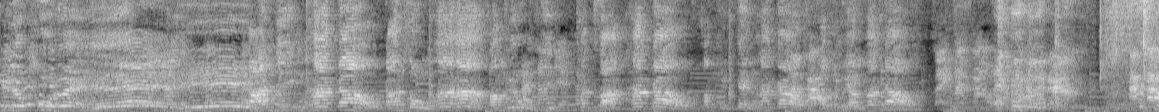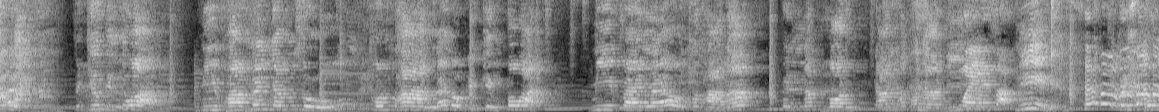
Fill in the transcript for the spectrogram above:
มีลูกคู่ด้วยเอ๊การยิง 59 การส่ง 55 ความเร็ว10ทักษะ 59 ความแข็งแกร่ง 59 ความแม่นยำ59 ใส่ห้าเก้าเลยนะห้าสเก้ากิลสกิลติดตัว มีความแม่นยำสูง ทนทานและหลบหลีกเก่งประวัติ มีแฟนแล้วสถานะเป็นนักบอลการพัฒนาดี แหวสับนี่ เป็นคน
